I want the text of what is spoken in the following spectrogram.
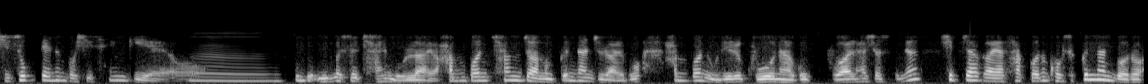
지속되는 것이 생기예요. 음. 근데 이것을 잘 몰라요. 한 번 창조하면 끝난 줄 알고 한 번 우리를 구원하고 부활하셨으면 십자가의 사건은 거기서 끝난 거로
